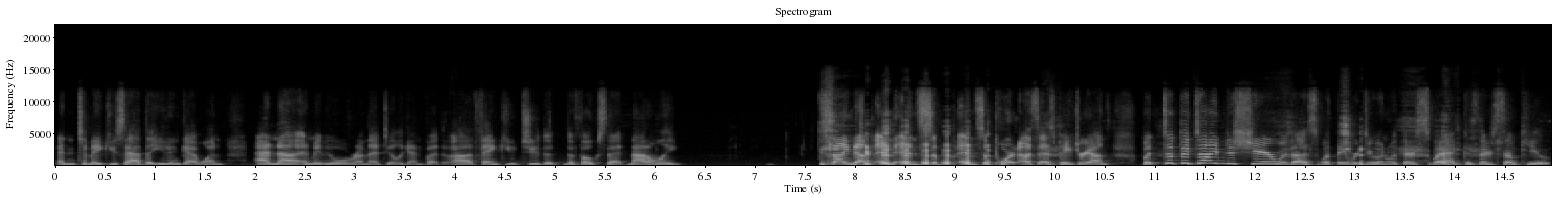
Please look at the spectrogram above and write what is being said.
and to make you sad that you didn't get one and uh and maybe we'll run that deal again but uh thank you to the the folks that not only signed up and and sup- and support us as patreons but took the time to share with us what they were doing with their swag because they're so cute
